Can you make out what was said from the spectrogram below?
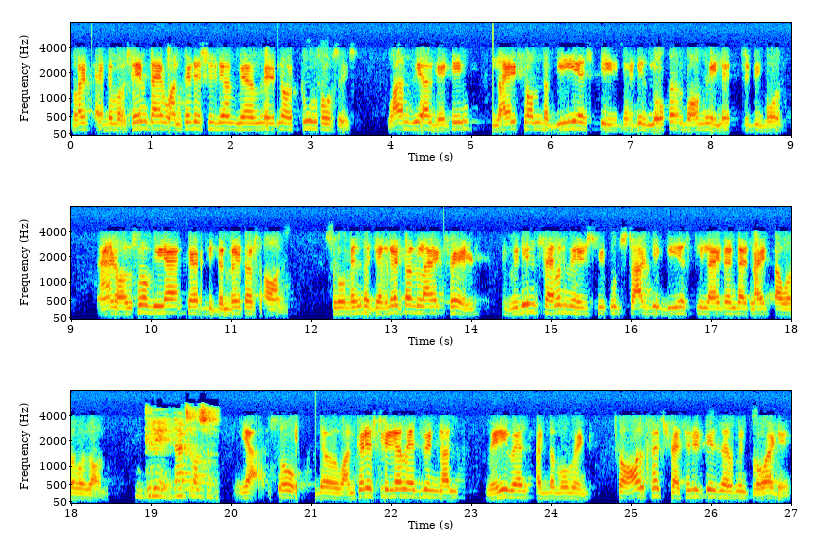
But at the same time, Wankhede Stadium, we have made know, two sources. One, we are getting light from the BEST, that is local Bombay Electricity Board, and also we have kept the generators on. So when the generator light failed, within seven minutes we could start the BEST light and that light tower was on. Great, that's awesome. Yeah, so the Wankhede Stadium has been done very well at the moment. So all such facilities have been provided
